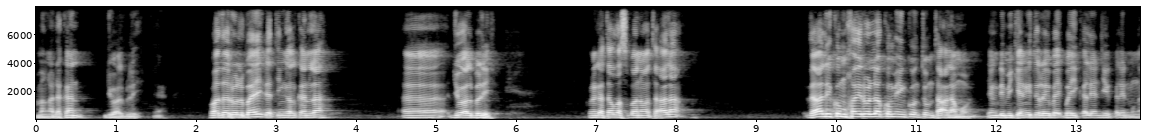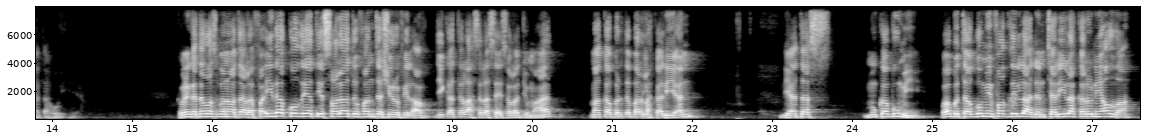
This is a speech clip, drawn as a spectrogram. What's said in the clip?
mengadakan jual beli ya. Wadarul baik dia tinggalkanlah eh, jual beli. Kemudian kata Allah Subhanahu wa taala Dzalikum khairul lakum in kuntum ta'lamun. Yang demikian itu lebih baik bagi kalian jika kalian mengetahui. Ya. Kemudian kata Allah Subhanahu wa taala, "Fa idza qudiyatis salatu fantashiru fil ard." Jika telah selesai salat Jumat, maka bertebarlah kalian di atas muka bumi. Wa batagu min fadlillah dan carilah karunia Allah.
